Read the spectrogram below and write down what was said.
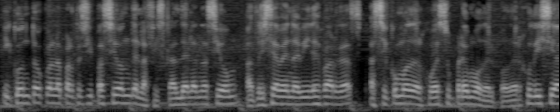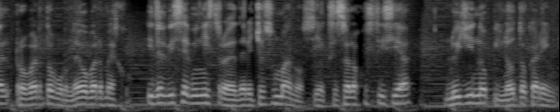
y contó con la participación de la fiscal de la Nación, Patricia Benavides Vargas, así como del juez supremo del Poder Judicial, Roberto Burneo Bermejo, y del viceministro de Derechos Humanos y Acceso a la Justicia, Luigino Piloto Careño.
